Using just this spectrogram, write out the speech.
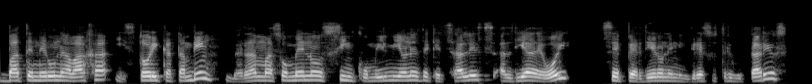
va a tener una baja histórica también, ¿verdad? Más o menos 5 mil millones de quetzales al día de hoy se perdieron en ingresos tributarios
